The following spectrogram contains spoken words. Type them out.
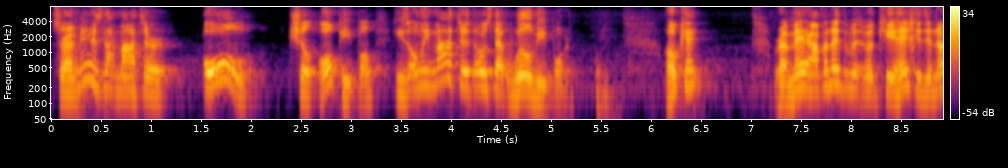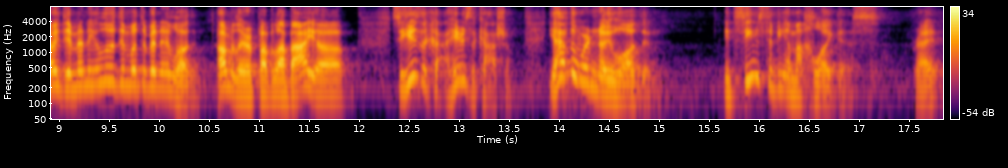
So Rameir is not matter all all people. He's only matter those that will be born. Okay. See, here's the here's the kasha. You have the word Neilodin. It seems to be a machloikas right?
